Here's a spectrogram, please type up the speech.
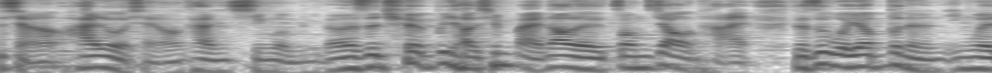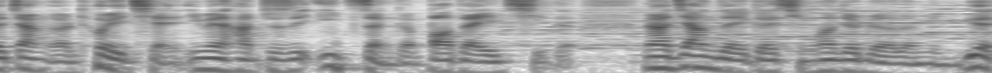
想要，还有想要看新闻频道，但是却不小心买到了宗教台，可是我又不能因为这样而退钱，因为它就是一整个包在一起的，那这样的一个情况就惹了民怨。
